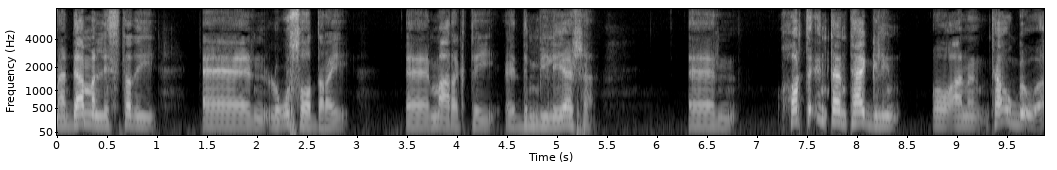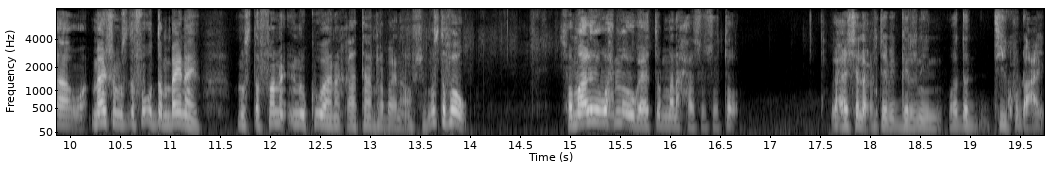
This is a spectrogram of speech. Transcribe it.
maadaama listadii lagu soo daray maaragtay dembiilayaasha horta intaan taa gelin oo aanan taa meeshu mustafa u dambeynayo mustafana inuu kuwaana qaataan rabaa inaan usheeg mustafow soomaalidu wax ma ogaato mana xasuusato. Waxay shalay cuntay bay garanayn waa dad tii ku dhacay.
